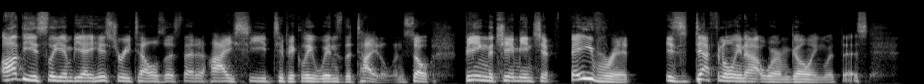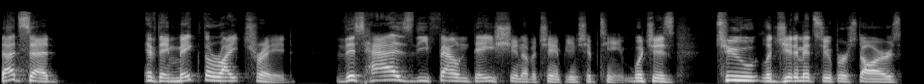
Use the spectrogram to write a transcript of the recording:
obviously NBA history tells us that a high seed typically wins the title. And so being the championship favorite is definitely not where I'm going with this. That said, if they make the right trade, this has the foundation of a championship team, which is two legitimate superstars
